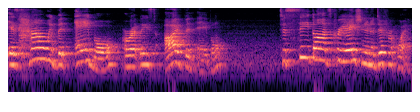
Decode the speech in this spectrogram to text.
is how we've been able, or at least I've been able, to see God's creation in a different way.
